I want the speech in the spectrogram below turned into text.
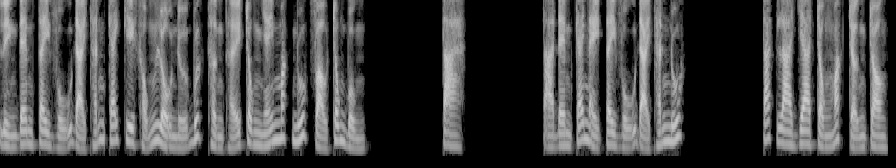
liền đem tay Vũ Đại Thánh cái kia khổng lồ nửa bước thần thể trong nháy mắt nuốt vào trong bụng. Ta, ta đem cái này tay Vũ Đại Thánh nuốt. Tác La Gia trong mắt trợn tròn,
